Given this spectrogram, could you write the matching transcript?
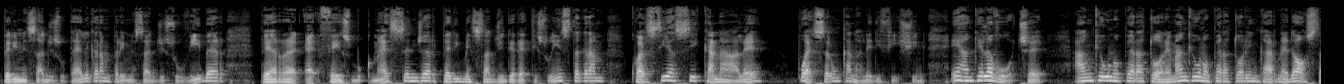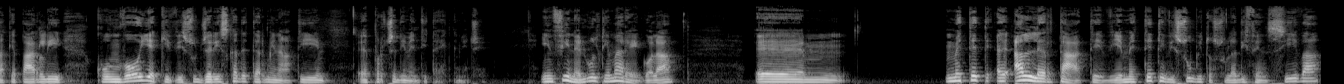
per i messaggi su Telegram, per i messaggi su Viber, per eh, Facebook Messenger, per i messaggi diretti su Instagram, qualsiasi canale può essere un canale di phishing. E anche la voce anche un operatore, ma anche un operatore in carne ed ossa che parli con voi e che vi suggerisca determinati eh, procedimenti tecnici. Infine, l'ultima regola, ehm, mettete, eh, allertatevi e mettetevi subito sulla difensiva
